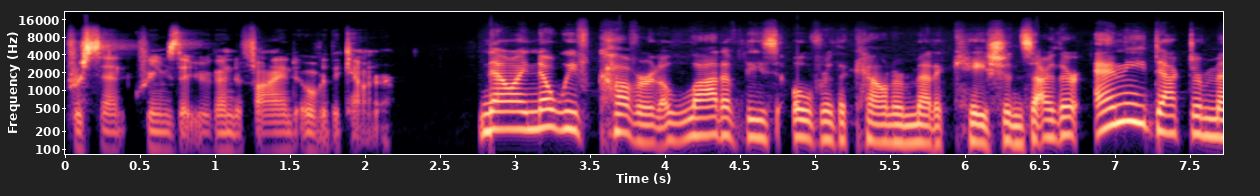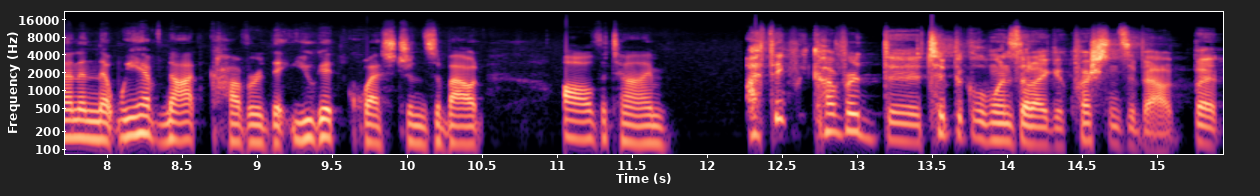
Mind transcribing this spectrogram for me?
percent creams that you're going to find over the counter. Now, I know we've covered a lot of these over the counter medications. Are there any, Dr. Menon, that we have not covered that you get questions about all the time? I think we covered the typical ones that I get questions about, but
